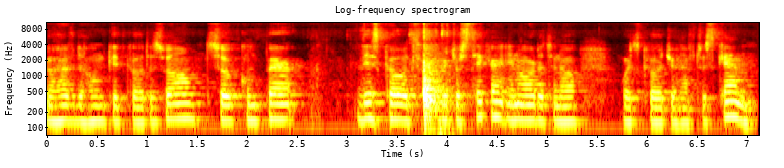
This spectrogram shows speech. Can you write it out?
you have the home kit code as well. So compare this code with your sticker in order to know which code you have to scan.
